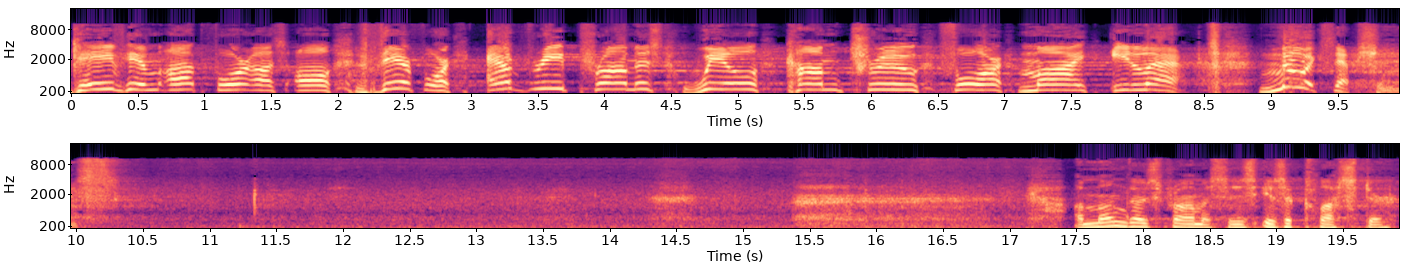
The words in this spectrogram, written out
gave him up for us all, therefore every promise will come true for my elect. No exceptions. Among those promises is a cluster,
